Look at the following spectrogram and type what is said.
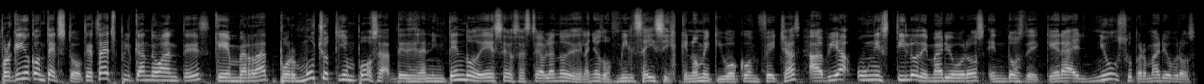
¿Por qué yo contexto? Te estaba explicando antes que en verdad por mucho tiempo, o sea, desde la Nintendo DS, o sea, estoy hablando desde el año 2006, si es que no me equivoco en fechas, había un estilo de Mario Bros. en 2D, que era el New Super Mario Bros.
